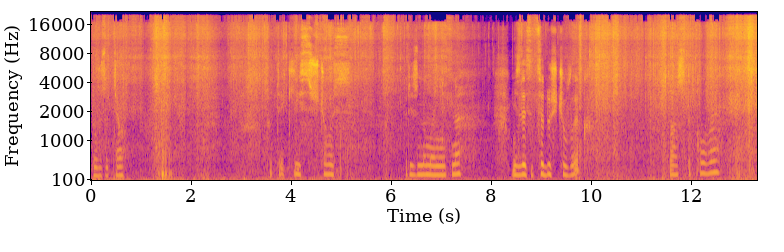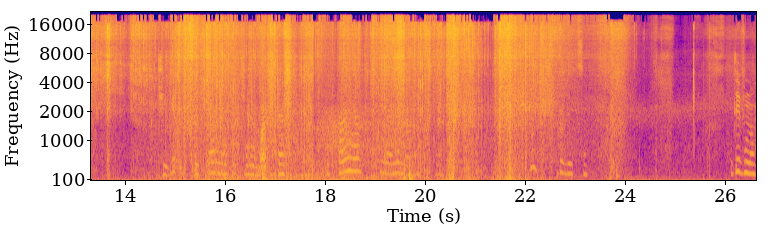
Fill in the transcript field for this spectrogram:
то взуття. Тут якісь щось різноманітне. Мені здається, це дощовик пластиковий. Чи є тут спеціальне тут чи немає? Це питання. Ні, немає. Ну, Дивіться. Дивно,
